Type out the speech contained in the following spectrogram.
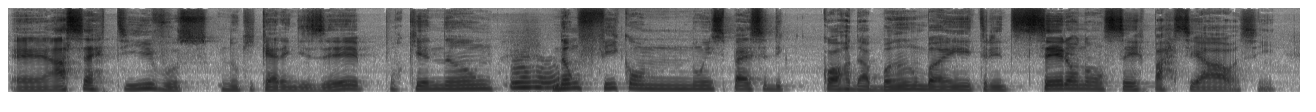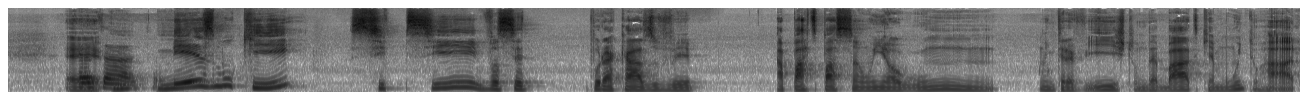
é, assertivos no que querem dizer, porque não uhum. não ficam numa espécie de corda bamba entre ser ou não ser parcial, assim. É, Exato. Mesmo que se, se você por acaso vê a participação em algum uma entrevista, um debate, que é muito raro,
